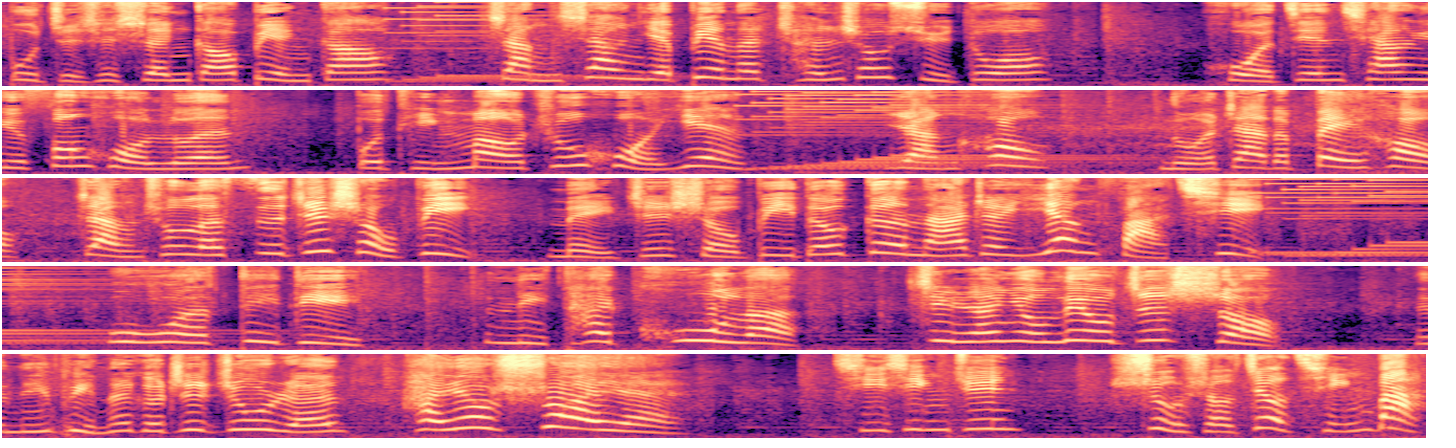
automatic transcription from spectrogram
不只是身高变高，长相也变得成熟许多，火箭枪与风火轮不停冒出火焰。然后，哪吒的背后长出了四只手臂，每只手臂都各拿着一样法器。哇，弟弟，你太酷了，竟然有六只手！你比那个蜘蛛人还要帅耶！七星君，束手就擒吧！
